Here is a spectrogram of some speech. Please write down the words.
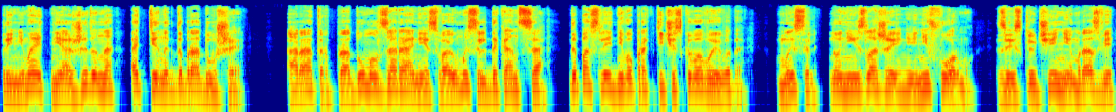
принимает неожиданно оттенок добродушия. Оратор продумал заранее свою мысль до конца, до последнего практического вывода. Мысль, но не изложение, не форму, за исключением разве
